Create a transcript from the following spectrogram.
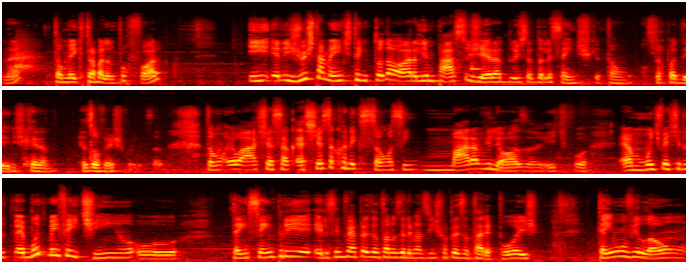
né? Estão meio que trabalhando por fora. E eles justamente têm toda hora limpar a sujeira dos adolescentes que estão com superpoderes, querendo resolver as coisas, sabe? Então eu acho essa, achei essa conexão, assim, maravilhosa. E, tipo, é muito divertido, é muito bem feitinho. O, tem sempre. Ele sempre vai apresentando os elementos pra apresentar depois. Tem um vilão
